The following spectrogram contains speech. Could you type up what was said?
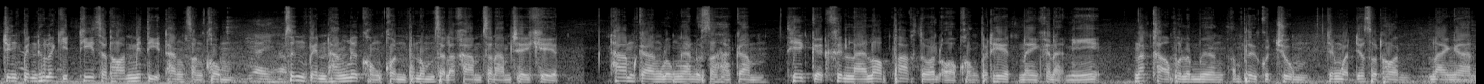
จึงเป็นธุรกิจที่สะท้อนมิติทางสังคม ซึ่งเป็นทางเลือกของคนพนมสารคามสนามชัยเขต ท่ามกลางโรงงานอุตสาหกรรม ที่เกิดขึ้นรายรอบภาคตะวันออกของประเทศในขณะนี้ นักข่าวพลเมืองอำเภอกุดชุม จังหวัดยโสธรรายงาน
